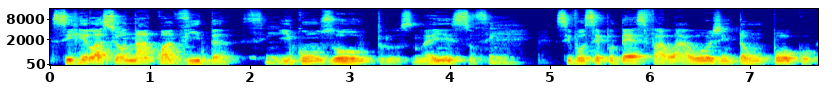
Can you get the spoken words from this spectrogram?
se relacionar com a vida Sim. e com os outros, não é isso? Sim. Se você pudesse falar hoje, então, um pouco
